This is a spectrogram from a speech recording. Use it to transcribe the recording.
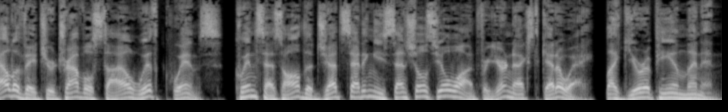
Elevate your travel style with Quince. Quince has all the jet setting essentials you'll want for your next getaway, like European linen,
